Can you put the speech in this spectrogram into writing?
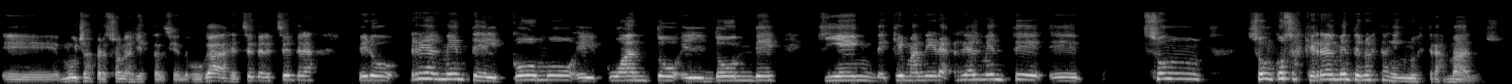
eh, muchas personas ya están siendo juzgadas, etcétera, etcétera, pero realmente el cómo, el cuánto, el dónde quién, de qué manera, realmente eh, son, son cosas que realmente no están en nuestras manos.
